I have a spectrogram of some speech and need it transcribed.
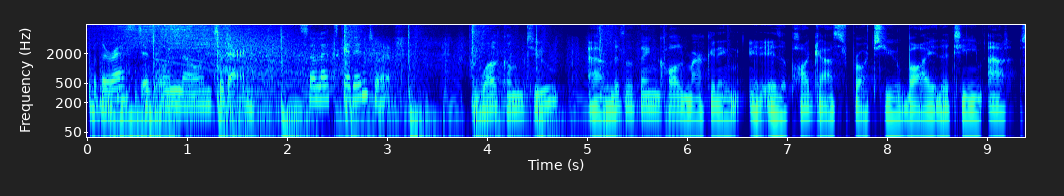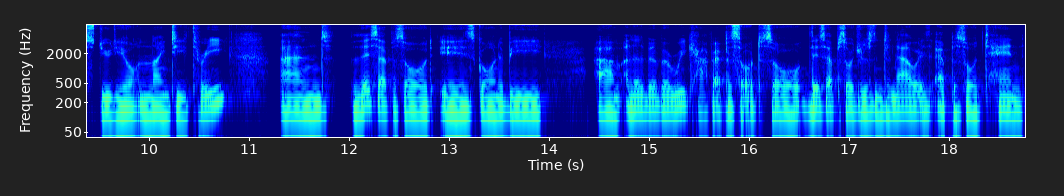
but the rest is unknown to Darren. So let's get into it. Welcome to A Little Thing Called Marketing. It is a podcast brought to you by the team at Studio 93. And this episode is going to be um, a little bit of a recap episode. So, this episode you're listening to now is episode 10.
